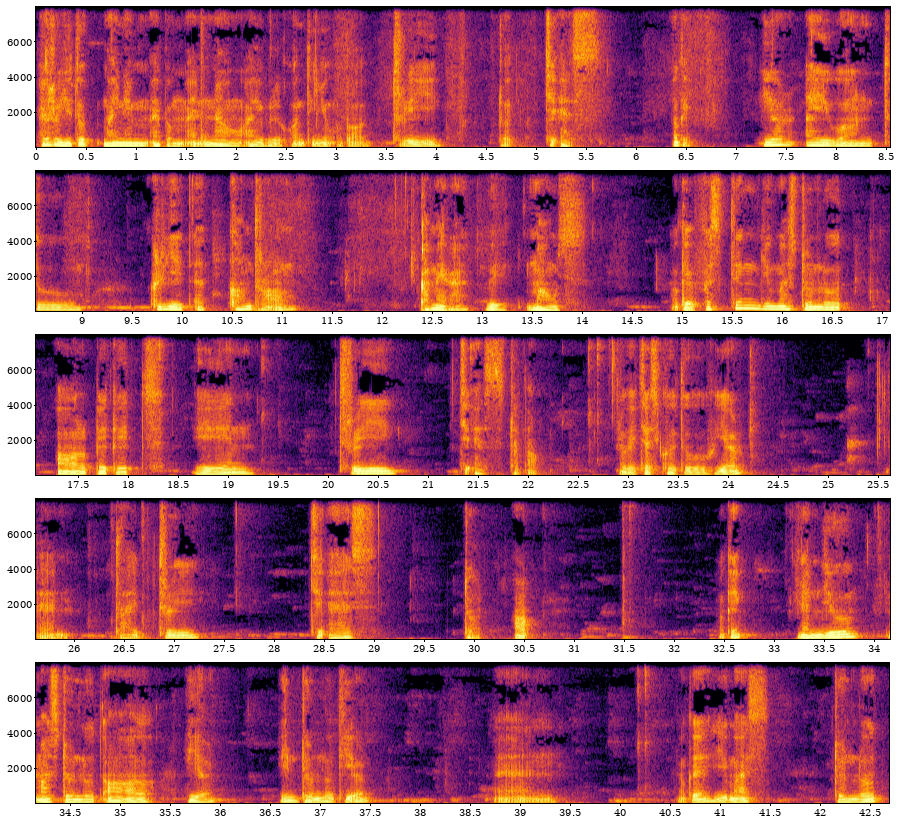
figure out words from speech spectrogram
Hello YouTube, my name is Apem and now I will continue about 3.js. Okay, here I want to create a control camera with mouse. Okay, first thing you must download all packages in 3js.org. Okay, just go to here and type 3js org okay. And you must download all here. In download here. And okay you must download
